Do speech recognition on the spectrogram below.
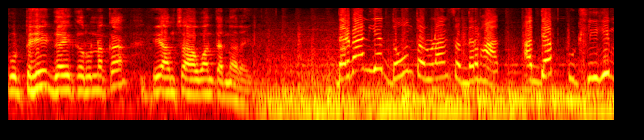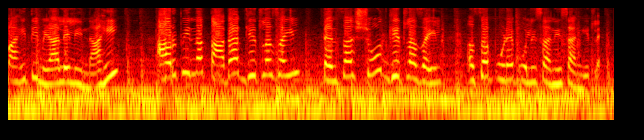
कुठेही गय करू नका हे आमचं आव्हान त्यांना राहील. दरम्यान या दोन तरुणांसंदर्भात अद्याप कुठलीही माहिती मिळालेली नाही. आरोपींना ताब्यात घेतलं जाईल त्यांचा शोध घेतला जाईल असं पुणे पोलिसांनी सांगितलं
